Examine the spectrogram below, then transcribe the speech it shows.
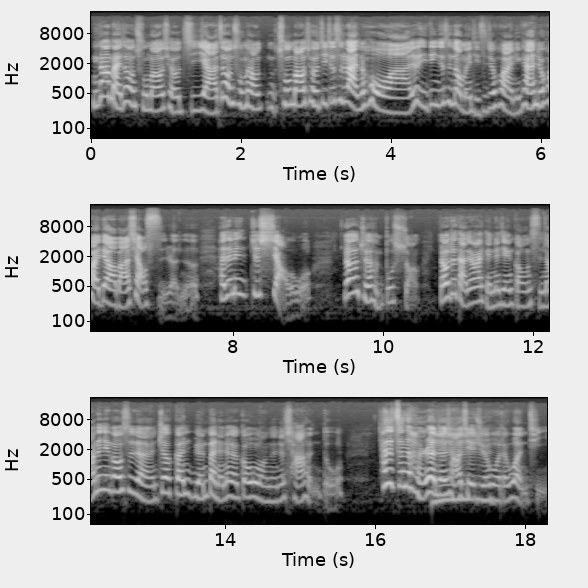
你干嘛买这种除毛球机啊？这种除毛除毛球机就是烂货啊，就一定就是弄没几次就坏，你看就坏掉了，把它笑死人了，还在那边就笑我，然后就觉得很不爽。然后就打电话给那间公司，然后那间公司的人就跟原本的那个购物网站就差很多。他是真的很认真想要解决嗯我的问题，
